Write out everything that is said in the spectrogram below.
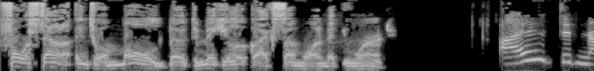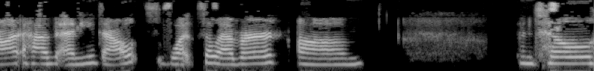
forced down into a mold to, to make you look like someone that you weren't? I did not have any doubts whatsoever um, until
